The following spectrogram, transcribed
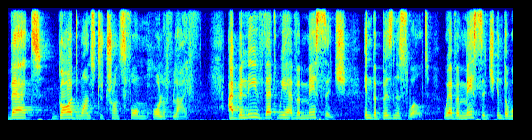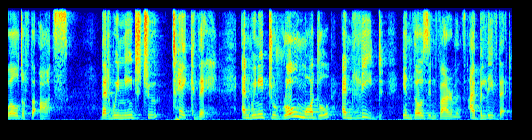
that God wants to transform all of life. I believe that we have a message in the business world, we have a message in the world of the arts that we need to take there. And we need to role model and lead in those environments. I believe that.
